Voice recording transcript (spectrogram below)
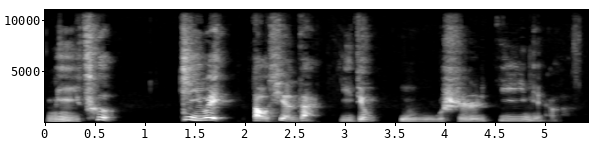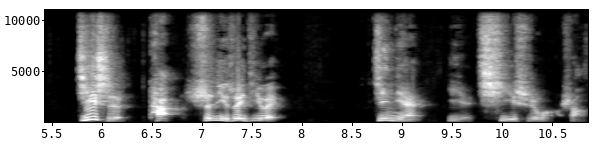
米策继位到现在已经五十一年了，即使他十几岁继位，今年也七十往上。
